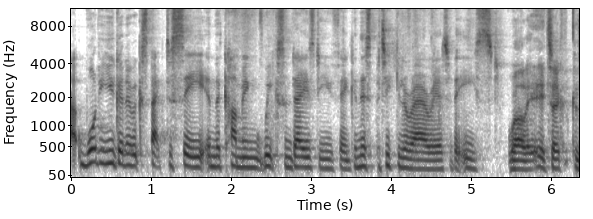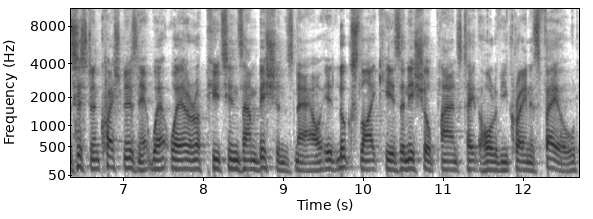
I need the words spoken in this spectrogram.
Uh, what are you going to expect to see in the coming weeks and days, do you think, in this particular area to the east? Well, it's a consistent question, isn't it? Where, where are Putin's ambitions now? It looks like his initial plan to take the whole of Ukraine has failed,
